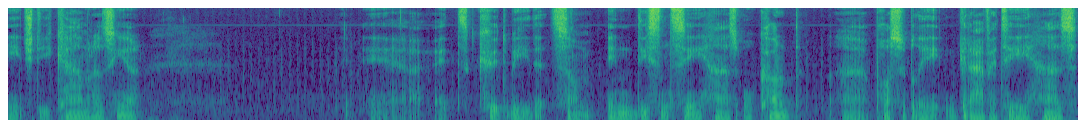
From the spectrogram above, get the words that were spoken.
HD cameras here. It could be that some indecency has occurred, uh, possibly gravity has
